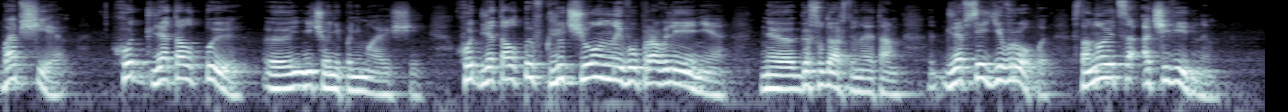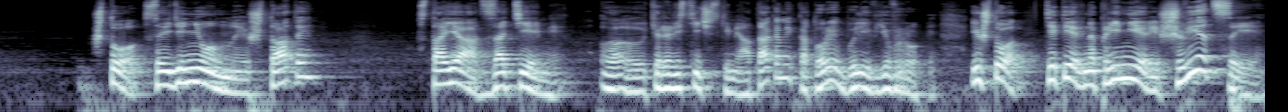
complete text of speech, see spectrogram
вообще, хоть для толпы э, ничего не понимающей, хоть для толпы, включенной в управление э, государственное там, для всей Европы становится очевидным, что Соединенные Штаты стоят за теми э, террористическими атаками, которые были в Европе. И что теперь на примере Швеции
